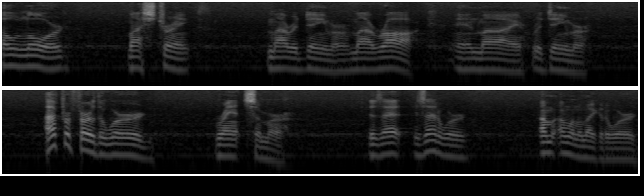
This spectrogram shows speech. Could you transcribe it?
O Lord, my strength, my Redeemer, my rock, and my Redeemer. I prefer the word ransomer. Is that, is that a word? I'm, I'm going to make it a word.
